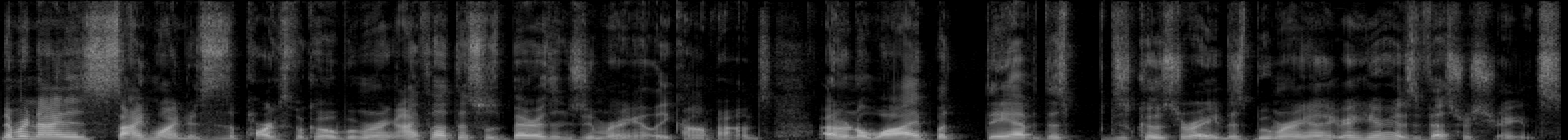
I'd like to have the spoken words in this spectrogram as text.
Number nine is Sidewinder. This is a Parks Vekoma Boomerang. I thought this was better than Zoomerang at Lake Compounce. I don't know why, but they have this this coaster right, this Boomerang right here has vest restraints,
